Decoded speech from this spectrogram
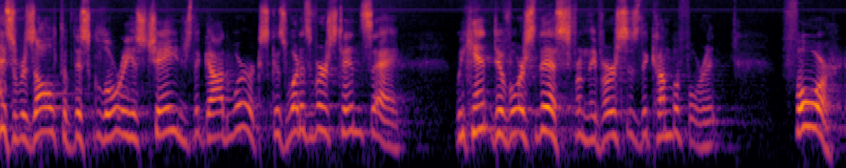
as a result of this glorious change that God works. Because what does verse 10 say? We can't divorce this from the verses that come before it. For,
